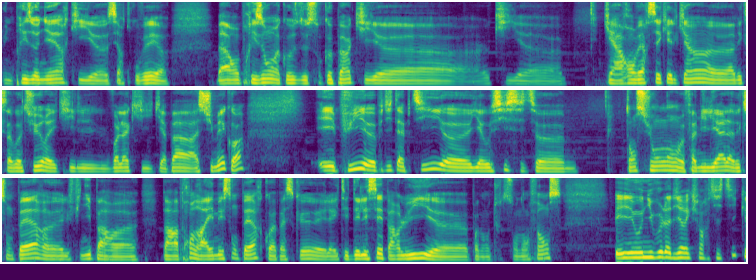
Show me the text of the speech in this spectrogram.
une prisonnière qui euh, s'est retrouvée euh, bah, en prison à cause de son copain qui euh, qui euh, qui a renversé quelqu'un avec sa voiture et qui voilà qui qui a pas assumé quoi. Et puis petit à petit il y a aussi cette tension familiale avec son père. Elle finit par par apprendre à aimer son père quoi parce que elle a été délaissée par lui pendant toute son enfance. Et au niveau de la direction artistique,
